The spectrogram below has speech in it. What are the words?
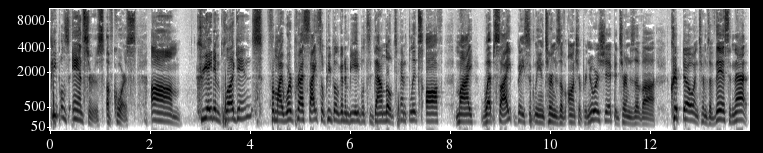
people's answers, of course. Um, creating plugins for my WordPress site so people are going to be able to download templates off my website, basically in terms of entrepreneurship, in terms of uh, crypto, in terms of this and that.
